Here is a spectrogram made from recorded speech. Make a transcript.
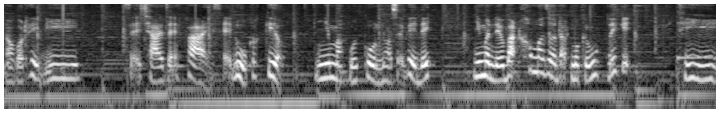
Nó có thể đi sẽ trái rẽ phải sẽ đủ các kiểu nhưng mà cuối cùng nó sẽ về đích. Nhưng mà nếu bạn không bao giờ đặt một cái mục đích ấy, thì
